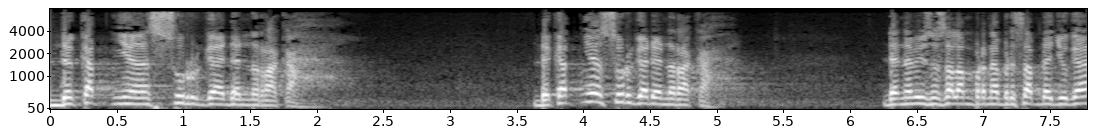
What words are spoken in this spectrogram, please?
dekatnya surga dan neraka. Dekatnya surga dan neraka. Dan Nabi SAW pernah bersabda juga,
